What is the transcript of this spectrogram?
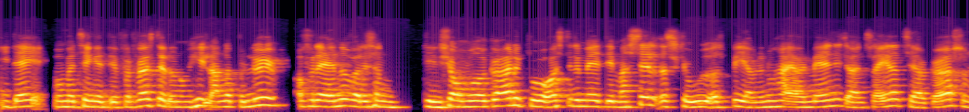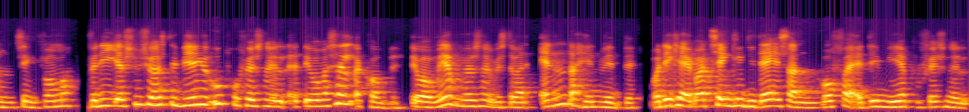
i dag, hvor man tænker, at det, for det første er der nogle helt andre beløb, og for det andet var det sådan, det er en sjov måde at gøre det på. Også det der med, at det er mig selv, der skal ud og bede om det. Nu har jeg jo en manager og en træner til at gøre sådan nogle ting for mig. Fordi jeg synes jo også, det virkede uprofessionelt, at det var mig selv, der kom det. Det var jo mere professionelt, hvis det var en anden, der henvendte Og det kan jeg godt tænke lidt i dag, sådan, hvorfor er det mere professionelt?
